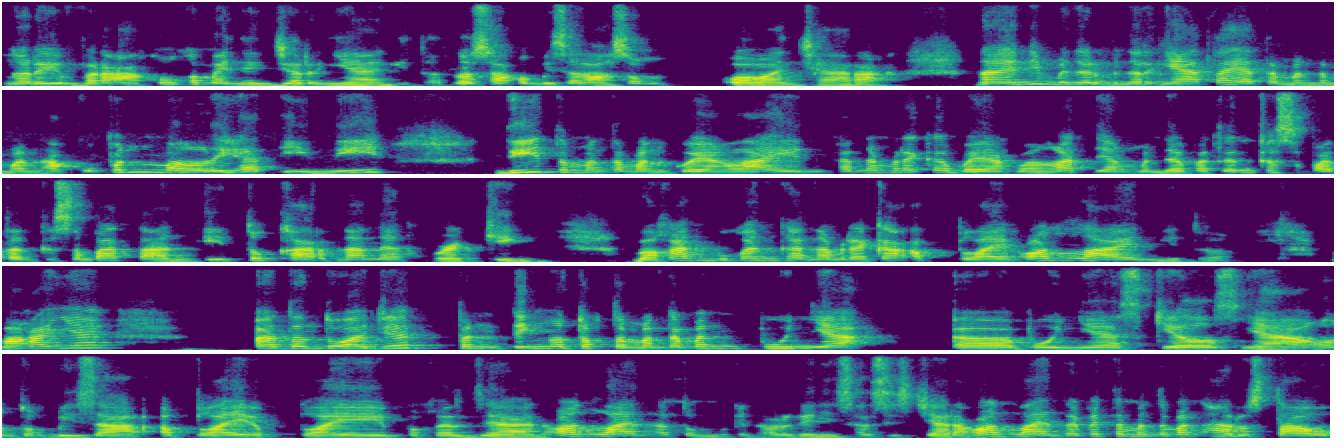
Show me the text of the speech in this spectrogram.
nge-refer aku ke manajernya gitu. Terus aku bisa langsung wawancara. Nah ini benar-benar nyata ya teman-teman. Aku pun melihat ini di teman-temanku yang lain karena mereka banyak banget yang mendapatkan kesempatan-kesempatan itu karena networking. Bahkan bukan karena mereka apply online gitu. Makanya eh, tentu aja penting untuk teman-teman punya uh, punya skillsnya untuk bisa apply apply pekerjaan online atau mungkin organisasi secara online tapi teman-teman harus tahu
